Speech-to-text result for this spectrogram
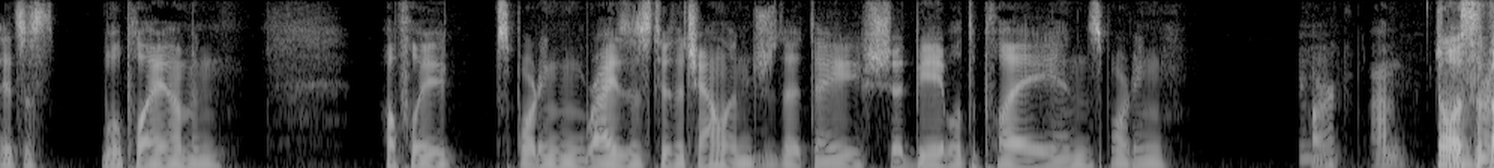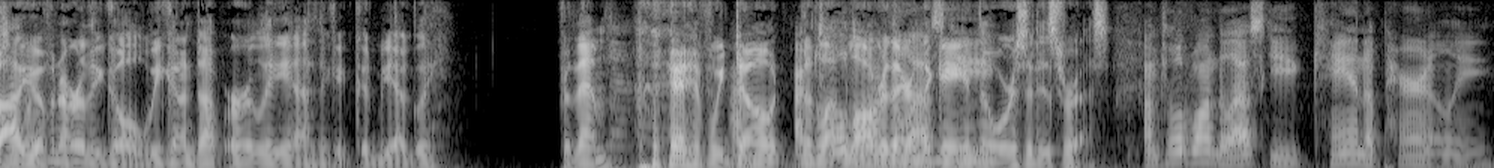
it's just we'll play them, and hopefully Sporting rises to the challenge that they should be able to play in Sporting Mhm. Park. I'm Well, it's the value of an early goal. We got on top early. I think it could be ugly for them. Yeah. if we I'm- don't, I'm the lo- told longer they're in the game, the Wondolowski- worse it is for us. I'm told Wondolowski can apparently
